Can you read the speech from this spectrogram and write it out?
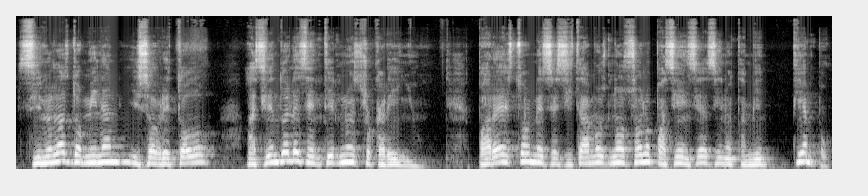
si no las dominan y sobre todo haciéndoles sentir nuestro cariño. Para esto necesitamos no solo paciencia, sino también tiempo.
